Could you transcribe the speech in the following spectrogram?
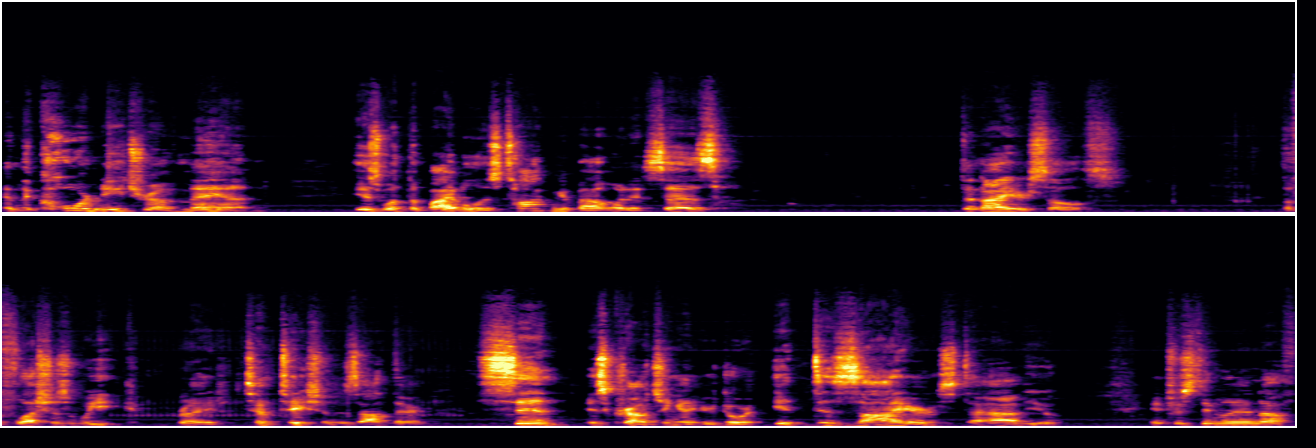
And the core nature of man is what the Bible is talking about when it says, deny yourselves, the flesh is weak, right? Temptation is out there. Sin is crouching at your door. It desires to have you. Interestingly enough,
